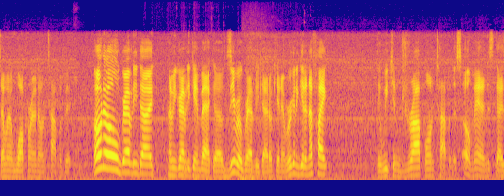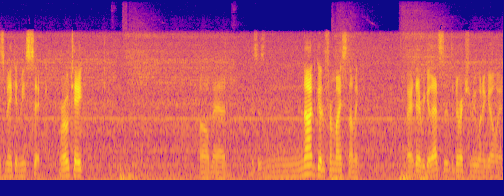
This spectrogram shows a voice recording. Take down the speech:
So I'm gonna walk around on top of it. Oh no, gravity died. I mean, gravity came back. Uh, zero gravity died. Okay, now we're gonna get enough height that we can drop on top of this. Oh man, this guy's making me sick. Rotate. Oh man, this is not good for my stomach. Alright, there we go. That's the direction we want to go in.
